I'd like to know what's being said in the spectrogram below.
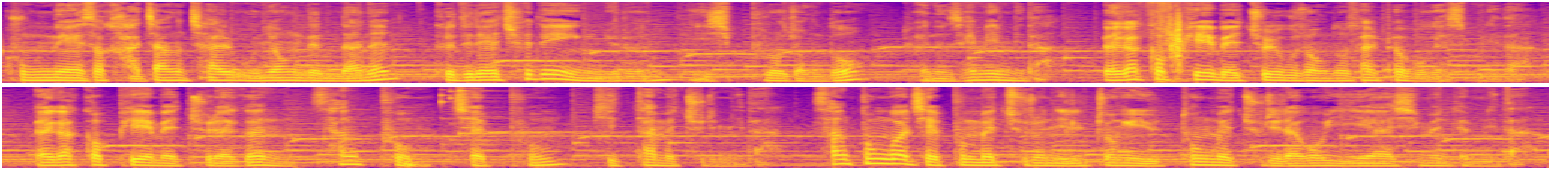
국내에서 가장 잘 운영된다는 그들의 최대 이익률은 20% 정도 되는 셈입니다. 메가커피의 매출 구성도 살펴보겠습니다. 메가커피의 매출액은 상품, 제품, 기타 매출입니다. 상품과 제품 매출은 일종의 유통 매출이라고 이해하시면 됩니다.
